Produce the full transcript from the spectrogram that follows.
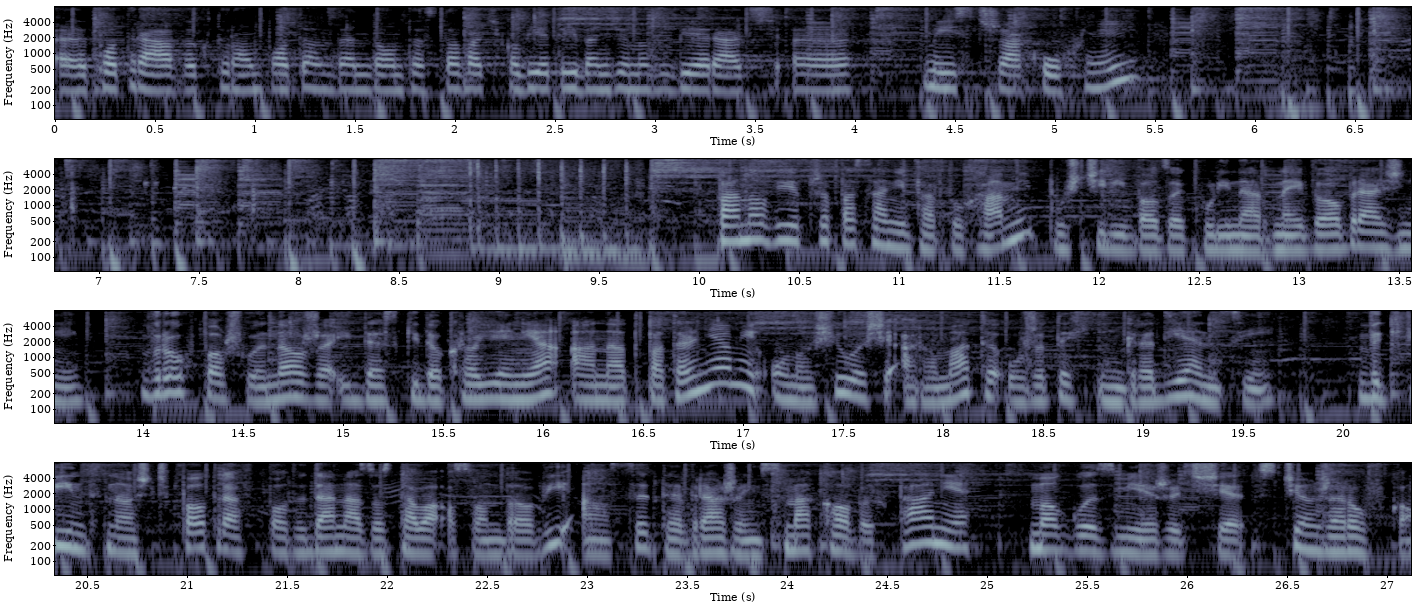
e, potrawy, którą potem będą testować kobiety i będziemy wybierać mistrza kuchni. Panowie przepasani fartuchami puścili wodze kulinarnej wyobraźni. W ruch poszły noże i deski do krojenia, a nad patelniami unosiły się aromaty użytych ingrediencji. Wykwintność potraw poddana została osądowi, a syte wrażeń smakowych panie mogły zmierzyć się z ciężarówką.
